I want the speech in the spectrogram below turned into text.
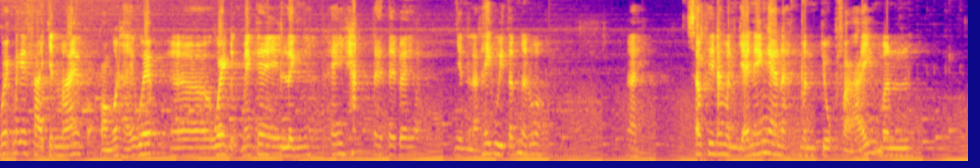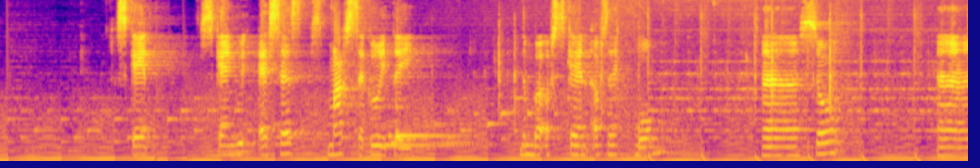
quét mấy cái file trên máy còn còn có thể web uh, à, quét được mấy cái link thấy http nhìn là thấy uy tín rồi đúng không? Đây sau khi đã mình giải nén ra nè mình chuột phải mình scan scan with access smart security. Number of scan object 4 à, số à,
